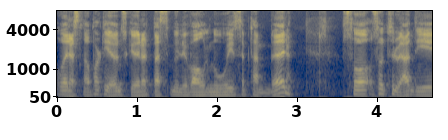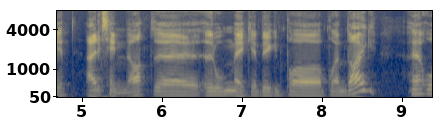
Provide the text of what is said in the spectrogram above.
og resten av partiet ønsker et best mulig valg nå i september så, så, tror jeg de erkjenner at eh, rom er ikke bygd på, på en dag. Uh, og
